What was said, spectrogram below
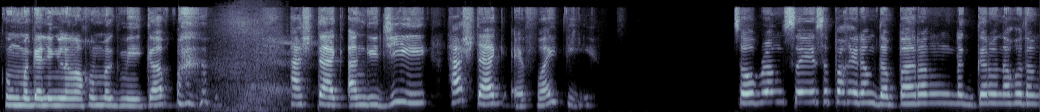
Kung magaling lang ako mag-makeup. hashtag Anggi G, hashtag FYP. Sobrang saya sa pakiramdam. Parang nagkaroon ako ng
